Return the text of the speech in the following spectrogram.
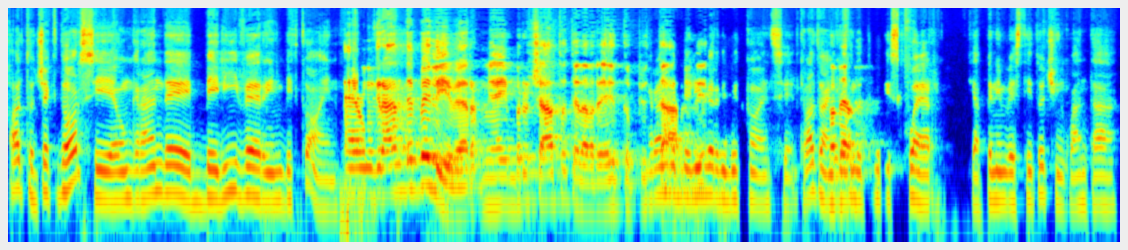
Tra Jack Dorsey è un grande believer in Bitcoin. È un grande believer, mi hai bruciato, te l'avrei detto più grande tardi. believer di Bitcoin, sì. Tra l'altro è anche fondatore di Square, che ha appena investito 50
